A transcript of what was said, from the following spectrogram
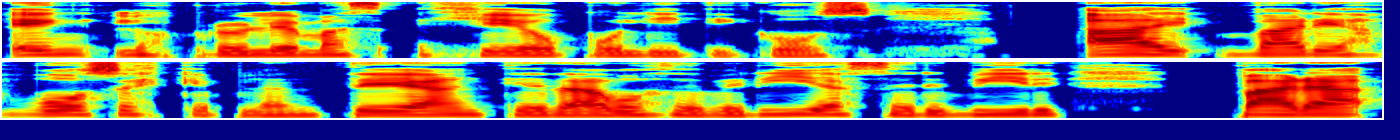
en los problemas geopolíticos. Hay varias voces que plantean que Davos debería servir para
